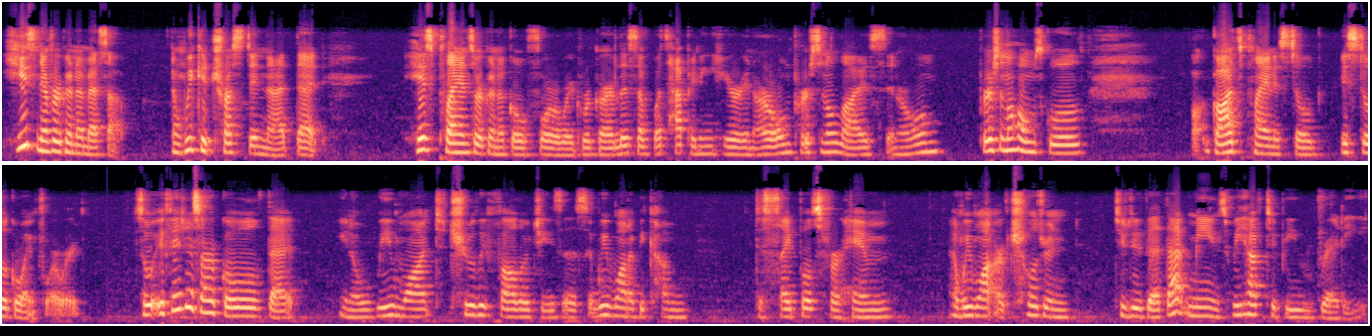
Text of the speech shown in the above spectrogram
He's never going to mess up. And we could trust in that, that his plans are going to go forward regardless of what's happening here in our own personal lives in our own personal homeschool god's plan is still is still going forward so if it is our goal that you know we want to truly follow jesus and we want to become disciples for him and we want our children to do that that means we have to be ready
